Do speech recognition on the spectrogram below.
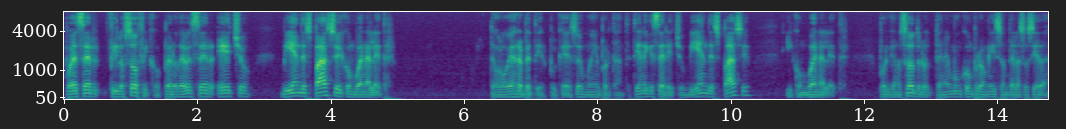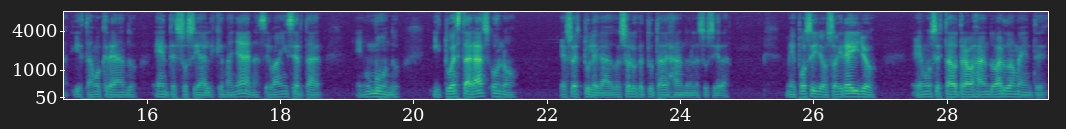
puede ser filosófico, pero debe ser hecho bien despacio y con buena letra. Te lo voy a repetir porque eso es muy importante. Tiene que ser hecho bien despacio y con buena letra. Porque nosotros tenemos un compromiso ante la sociedad y estamos creando entes sociales que mañana se van a insertar en un mundo y tú estarás o no, eso es tu legado, eso es lo que tú estás dejando en la sociedad. Mi esposa y yo, Soiré y yo, hemos estado trabajando arduamente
